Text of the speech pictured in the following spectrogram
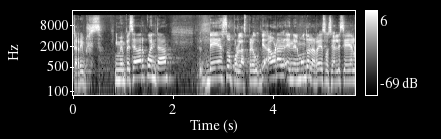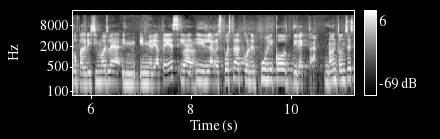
terribles. Y me empecé a dar cuenta de eso por las preguntas. Ahora en el mundo de las redes sociales si hay algo padrísimo, es la in- inmediatez y, la respuesta con el público directa, ¿no? Entonces,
